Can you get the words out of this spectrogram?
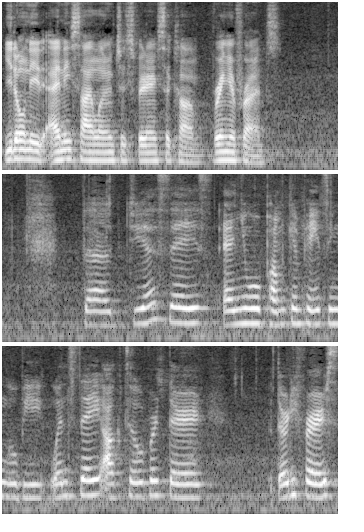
You don't need any sign language experience to come. Bring your friends. The GSA's annual pumpkin painting will be Wednesday, October 3rd, 31st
